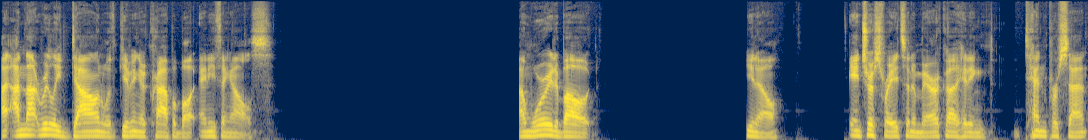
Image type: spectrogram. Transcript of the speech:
I, I'm not really down with giving a crap about anything else. I'm worried about, you know, interest rates in America hitting 10%.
